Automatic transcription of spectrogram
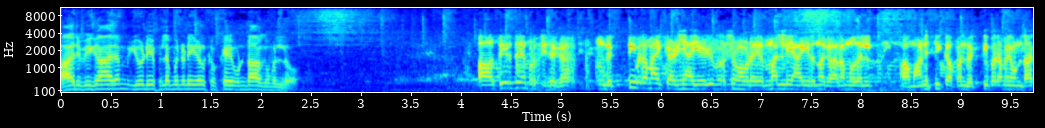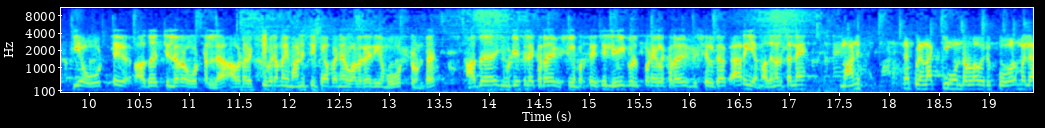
ആ ഒരു വികാരം യു ഡി എഫിലെ മുന്നണികൾക്കൊക്കെ ഉണ്ടാകുമല്ലോ. തീർച്ചയായും പ്രതീക്ഷ വ്യക്തിപരമായി കഴിഞ്ഞ ഏഴ് വർഷം അവിടെ എം എൽ എ ആയിരുന്ന കാലം മുതൽ ആ, മാണി കാപ്പൻ വ്യക്തിപരമായി ഉണ്ടാക്കിയ വോട്ട് അത് ചില്ലറ വോട്ടല്ല. അവിടെ വ്യക്തിപരമായി മാണി കാപ്പന് വളരെയധികം വോട്ടുണ്ട്. അത് യു ഡി എഫിലെ ഘടകകക്ഷികൾ പ്രത്യേകിച്ച് ലീഗ് ഉൾപ്പെടെയുള്ള ഘടകകക്ഷികൾക്ക് അറിയാം. അതിനാൽ തന്നെ മാണിസിനെ പിണക്കി കൊണ്ടുള്ള ഒരു ഫോർമുല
